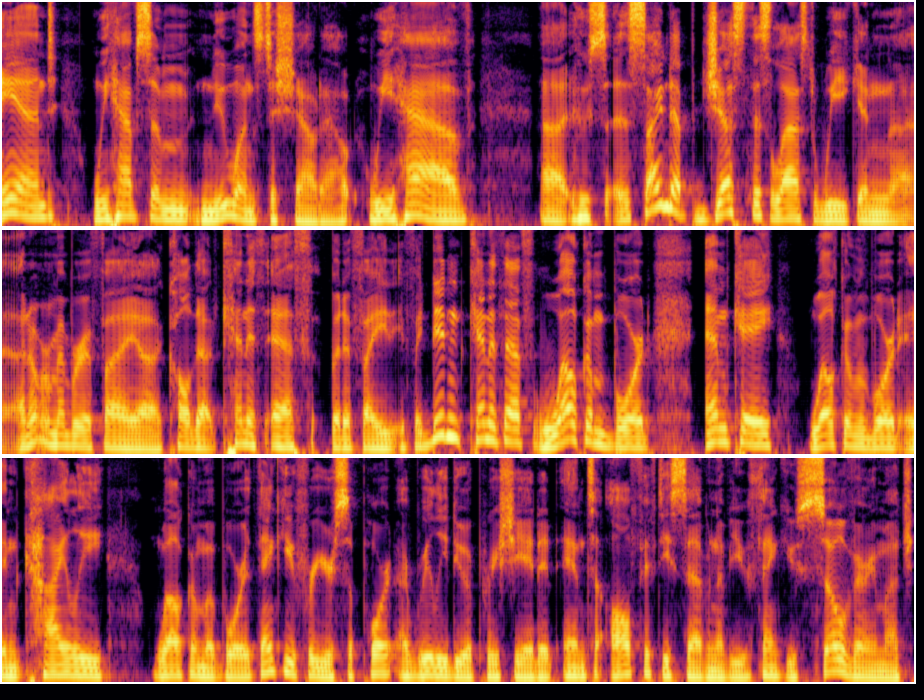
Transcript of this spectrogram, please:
and we have some new ones to shout out. We have uh, who s- uh, signed up just this last week, and uh, I don't remember if I uh, called out Kenneth F. But if I if I didn't, Kenneth F. Welcome aboard, MK. Welcome aboard, and Kylie. Welcome aboard. Thank you for your support. I really do appreciate it. And to all 57 of you, thank you so very much.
